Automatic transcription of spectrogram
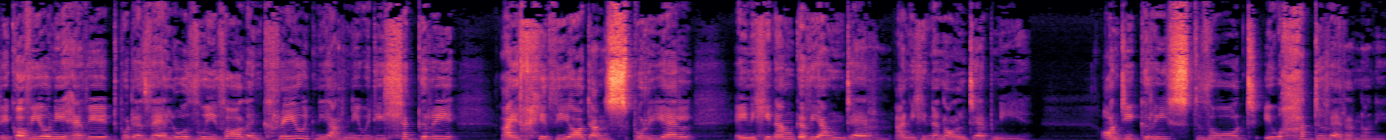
fe gofiwn ni hefyd bod y ddelw ddwyfol yn crewd ni arni wedi llygru a'i chuddio dan sbwriel ein hunan gyfiawnder a'n hunanoldeb ni, ond i grist ddod i'w hadfer yno ni,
